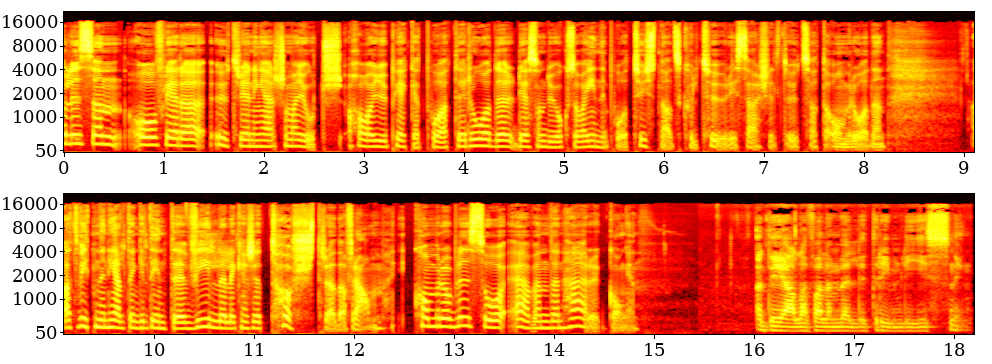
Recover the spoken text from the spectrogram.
Polisen och flera utredningar som har gjorts har ju pekat på att det råder det som du också var inne på, tystnadskultur i särskilt utsatta områden. Att vittnen helt enkelt inte vill eller kanske törs träda fram. Kommer det att bli så även den här gången? Det är i alla fall en väldigt rimlig gissning.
